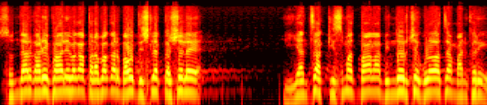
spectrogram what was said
सुंदर गाडी पाहिली बघा प्रभाकर भाऊ दिसले कशेले यांचा किस्मत पाहला बिंदोरचे गुळाचा मानकरी.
